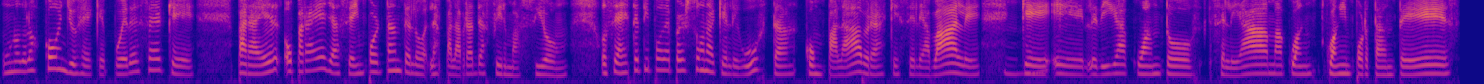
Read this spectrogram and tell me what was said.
uno de los cónyuges que puede ser que para él o para ella sea importante las palabras de afirmación. O sea, este tipo de persona que le gusta con palabras, que se le avale, que eh, le diga cuánto se le ama, cuán, cuán importante es,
